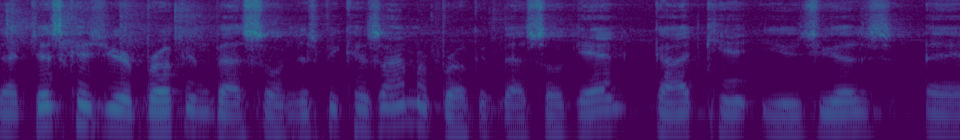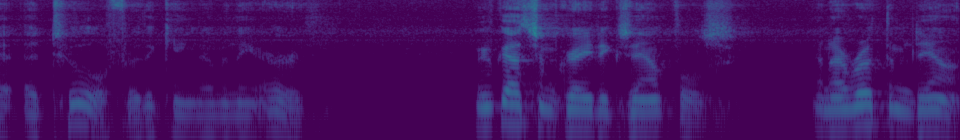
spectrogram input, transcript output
that just because you're a broken vessel and just because I'm a broken vessel, again, God can't use you as a, a tool for the kingdom and the earth. We've got some great examples, and I wrote them down.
